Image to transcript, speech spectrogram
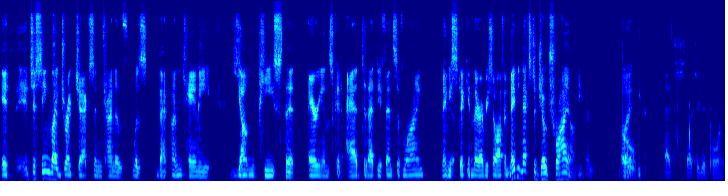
It it just seemed like Drake Jackson kind of was that uncanny young piece that Arians could add to that defensive line. Maybe Yeah. stick in there every so often. Maybe next to Joe Tryon even. But Oh, that's that's a good point.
